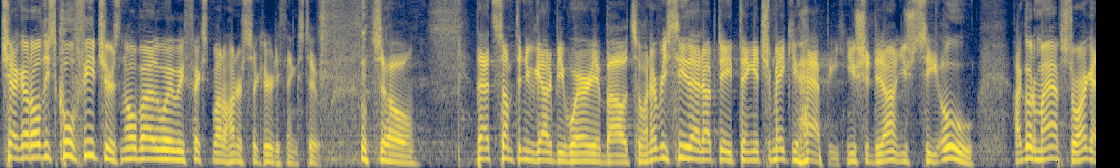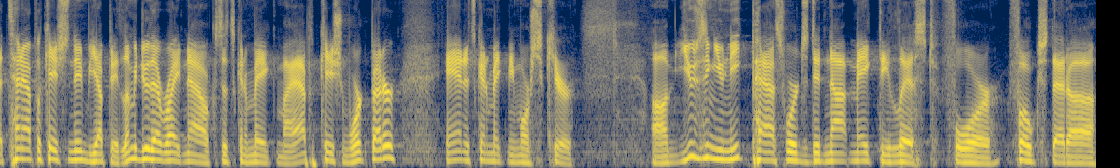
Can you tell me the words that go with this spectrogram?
check out all these cool features. No, oh, by the way, we fixed about 100 security things too. so that's something you've got to be wary about. So whenever you see that update thing, it should make you happy. You should uh, you should see, oh, I go to my app store, I got 10 applications need to be updated. Let me do that right now because it's going to make my application work better and it's going to make me more secure. Um, using unique passwords did not make the list for folks that, uh,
